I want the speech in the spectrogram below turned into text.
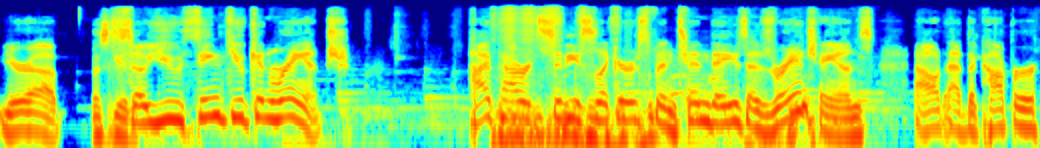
You're up. Let's get so it. you think you can ranch? High-powered city slickers spend 10 days as ranch hands out at the Copper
